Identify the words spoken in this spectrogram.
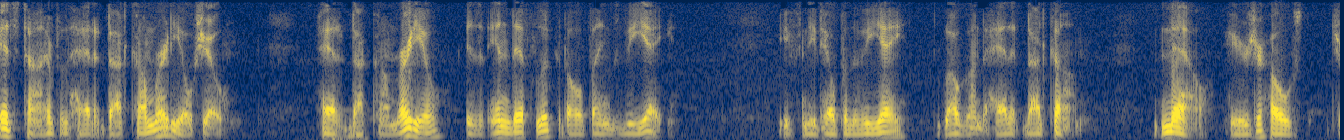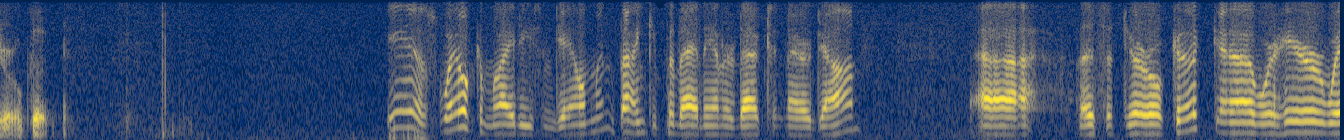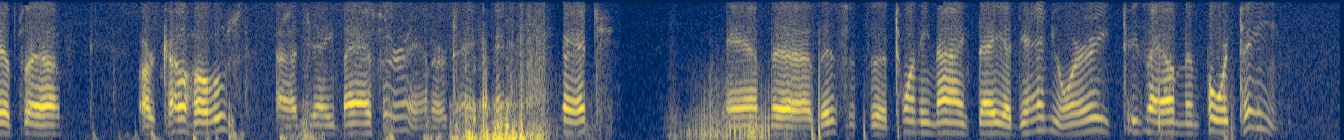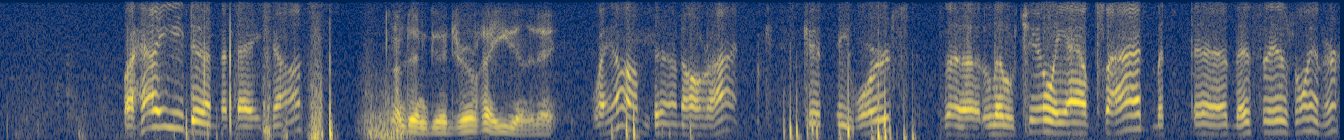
It's time for the Hadit.com radio show. Hadit.com radio is an in-depth look at all things VA. If you need help with the VA, log on to Hadit.com. Now, here's your host, Gerald Cook. Yes, welcome, ladies and gentlemen. Thank you for that introduction there, John. Uh, this is Gerald Cook. Uh, we're here with uh, our co-host, uh, Jay Basser, and our technician, And uh, this is the 29th day of January, 2014. Well, how are you doing today, John? I'm doing good, Gerald. How are you doing today? Well, I'm doing all right. Could be worse. It's a little chilly outside, but uh, this is winter.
